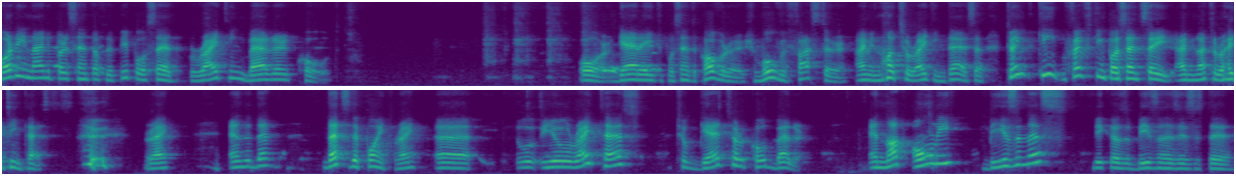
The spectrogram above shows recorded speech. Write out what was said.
49% of the people said writing better code or get 80% coverage, move faster. I mean, not to writing tests. 20, 15% say I'm not writing tests, right? And that that's the point, right? Uh, you write tests to get your code better, and not only business because business is the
